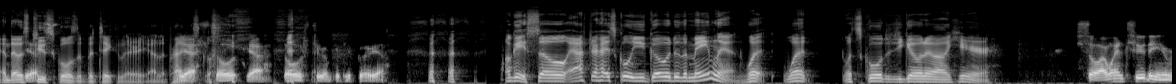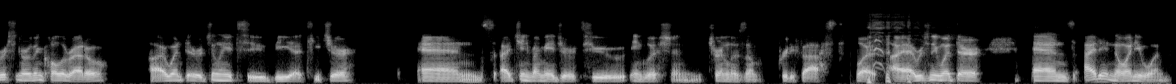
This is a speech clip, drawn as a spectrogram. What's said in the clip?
and those Yes. two schools in particular, yeah, the private schools. those yeah those two in particular yeah. Okay, so after high school, you go to the mainland. What what what school did you go to out here? So I went to the University of Northern Colorado. I went there originally to be a teacher, and I changed my major to English and journalism pretty fast. But I originally went there, and I didn't know anyone.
